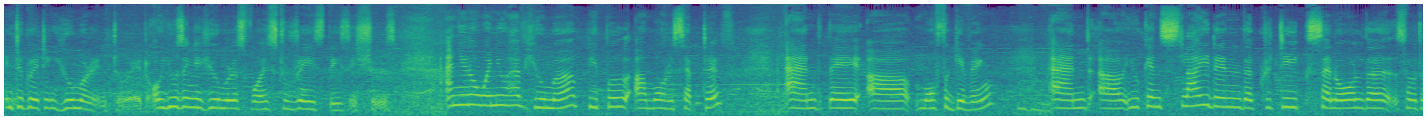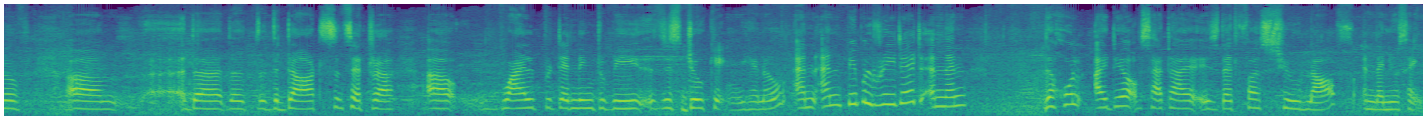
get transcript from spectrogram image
integrating humor into it or using a humorous voice to raise these issues. And you know, when you have humor, people are more receptive and they are more forgiving mm -hmm. and uh, you can slide in the critiques and all the sort of um, the, the, the, the, darts, etc., uh, while pretending to be just joking, you know. And, and people read it, and then the whole idea of satire is that first you laugh and then you think.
